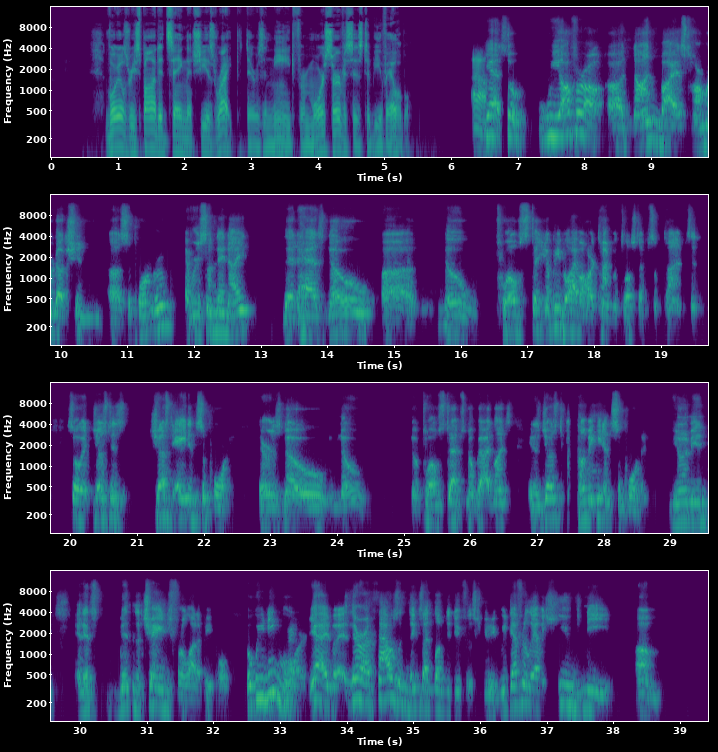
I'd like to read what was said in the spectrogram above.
Voiles responded saying that she is right, that there is a need for more services to be available. Um, Yeah, so we offer a, a non-biased harm reduction uh, support group every Sunday night that has no uh, no twelve step. You know, people have a hard time with twelve steps sometimes, and so it just is just aid and support. There is no no no twelve steps, no guidelines. It is just coming and supporting. You know what I mean? And it's been the change for a lot of people. But we need more. Yeah, but there are a thousand things I'd love to do for this community. We definitely have a huge need. Um,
